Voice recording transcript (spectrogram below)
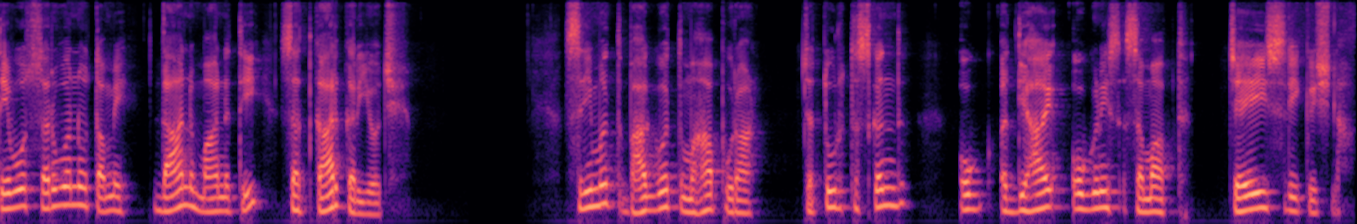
તેઓ સર્વનો તમે દાન માનથી સત્કાર કર્યો છે. શ્રીમદ ભાગવત મહાપુરાણ ચતુર્થ સ્કંદ અધ્યાય ઓગણીસ સમાપ્ત. જય શ્રી કૃષ્ણ.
